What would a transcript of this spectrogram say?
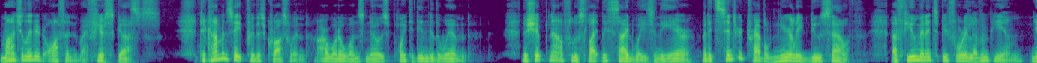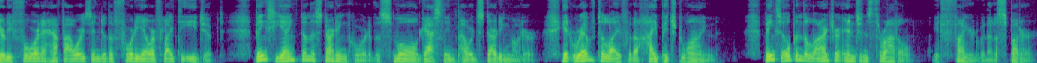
modulated often by fierce gusts. To compensate for this crosswind, R 101's nose pointed into the wind. The ship now flew slightly sideways in the air, but its center traveled nearly due south. A few minutes before 11 p.m., nearly four and a half hours into the 40 hour flight to Egypt, Binks yanked on the starting cord of the small gasoline powered starting motor. It revved to life with a high pitched whine. Binks opened the larger engine's throttle. It fired without a sputter.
